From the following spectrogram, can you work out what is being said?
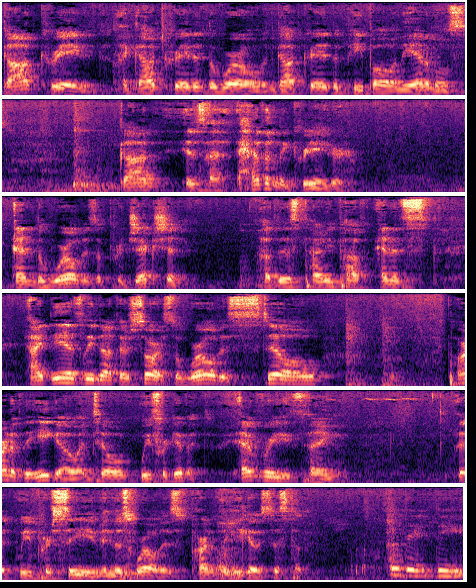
God created. Like God created the world and God created the people and the animals. God is a heavenly creator. And the world is a projection of this tiny puff. And its ideas leave not their source. The world is still part of the ego until we forgive it. Everything that we perceive in this world is part of the ego system. So the, the,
